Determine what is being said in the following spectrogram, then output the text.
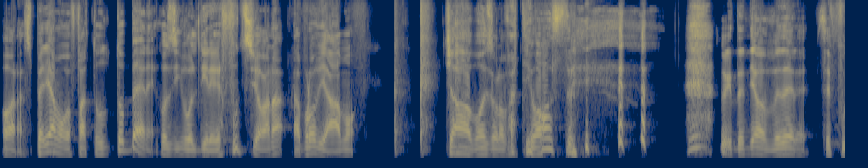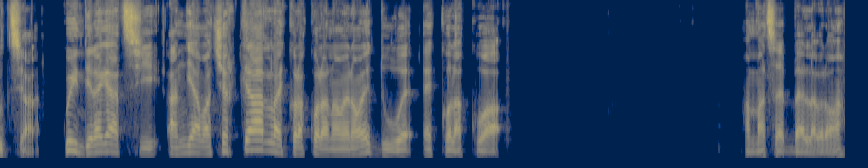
ora speriamo che ho fatto tutto bene così vuol dire che funziona la proviamo ciao poi sono fatti vostri. Quindi andiamo a vedere se funziona. Quindi ragazzi andiamo a cercarla. Eccola qua la 992 eccola qua. Ammazza è bella però eh?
